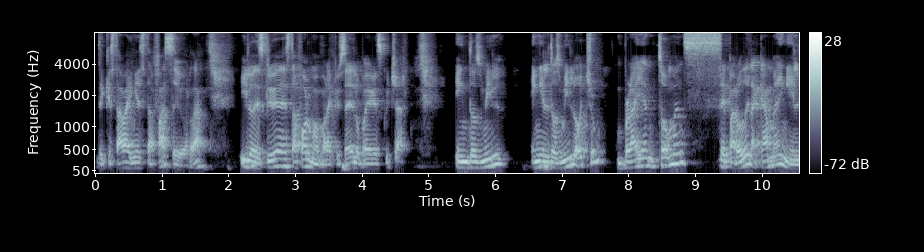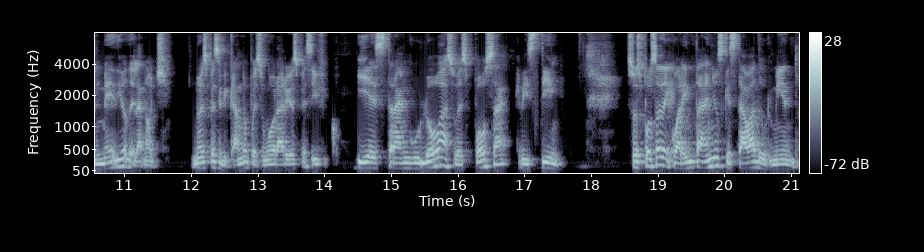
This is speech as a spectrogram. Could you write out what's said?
de que estaba en esta fase, ¿verdad? y lo describe de esta forma para que ustedes lo puedan escuchar. En, 2000, en el 2008, Brian Thomas se paró de la cama en el medio de la noche, no especificando pues un horario específico, y estranguló a su esposa Christine, su esposa de 40 años que estaba durmiendo.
